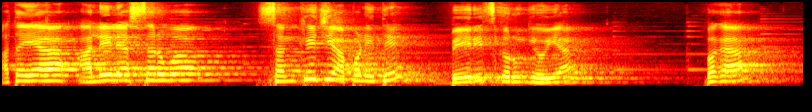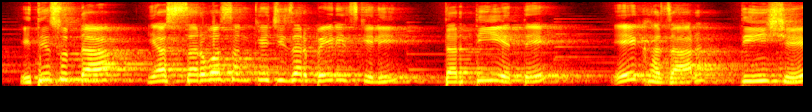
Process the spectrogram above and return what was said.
आता या आलेल्या सर्व संख्येची आपण इथे बेरीज करून घेऊया. बघा इथे सुद्धा या सर्व संख्येची जर बेरीज केली तर ती येते एक हजार तीनशे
